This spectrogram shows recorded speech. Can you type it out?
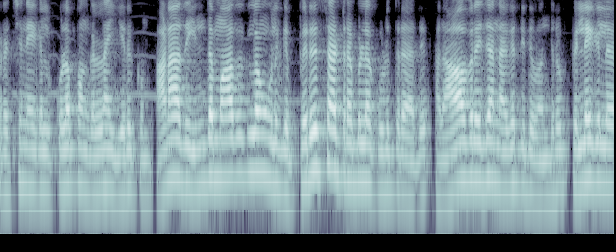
பிரச்சனைகள் குழப்பங்கள்லாம் இருக்கும். ஆனா அது இந்த மாதத்துல உங்களுக்கு பெருசா ட்ரபிள கொடுத்துறாது. அது ஆவரேஜா நகர்த்திட்டு வந்துடும் பிள்ளைகளை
